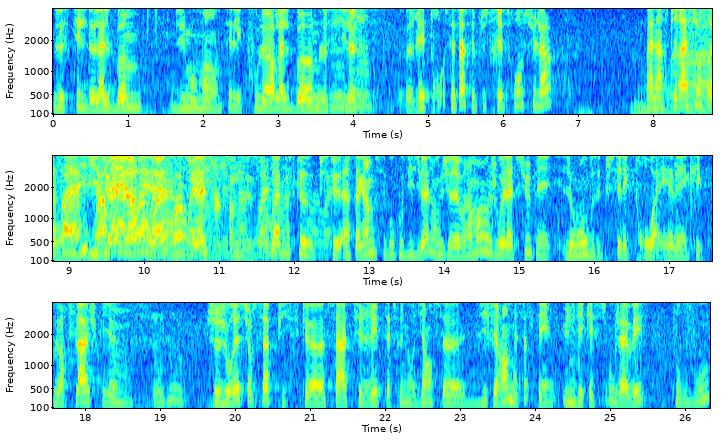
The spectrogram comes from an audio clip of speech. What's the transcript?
le style de l'album du moment. Tu sais, les couleurs, l'album, le style Mhm. Rétro. C'est ça, c'est plus rétro celui-là Bah, L'inspiration 70, Visuel, ouais, ouais, ouais, ouais, visuel. 70, ouais. Ouais, parce que puisque Instagram c'est beaucoup visuel, donc j'irais vraiment jouer là-dessus. Puis le moment où vous êtes plus électro, aller avec les couleurs flash, puis euh, Mm. je jouerais sur ça puisque ça attirerait peut-être une audience euh, différente. Mais ça, c'était une, une des questions que j'avais pour vous.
